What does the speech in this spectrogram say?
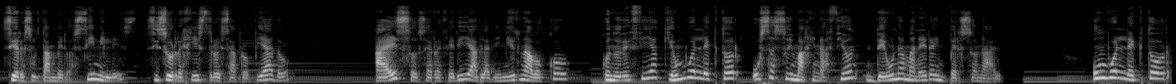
si resultan verosímiles, si su registro es apropiado. A eso se refería Vladimir Nabokov cuando decía que un buen lector usa su imaginación de una manera impersonal. Un buen lector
